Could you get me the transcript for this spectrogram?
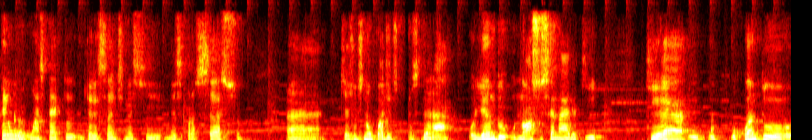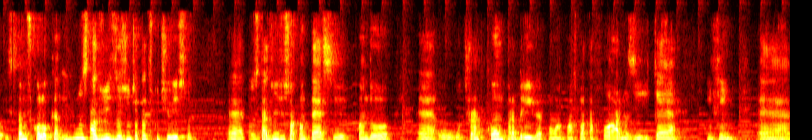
Tem um, um aspecto interessante nesse, nesse processo uh, que a gente não pode desconsiderar, olhando o nosso cenário aqui, que é o, o, o, quanto estamos colocando. E nos Estados Unidos a gente até discutiu isso. É, nos Estados Unidos isso acontece quando é, o, o, Trump compra briga com, a, com as plataformas e, e quer, enfim, é,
